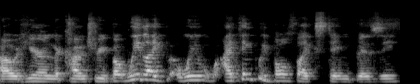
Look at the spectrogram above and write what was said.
out here in the country. But we like we I think we both like staying busy.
